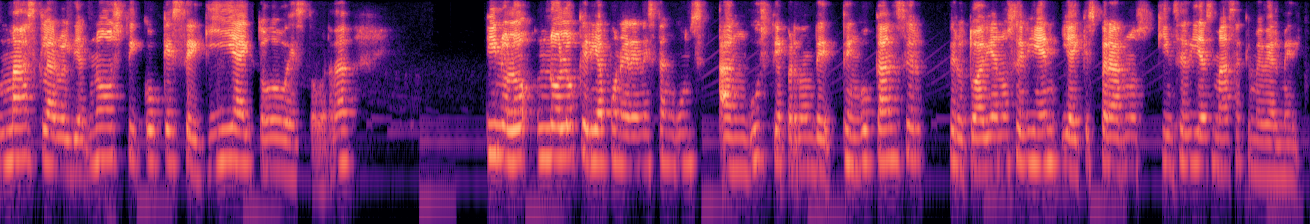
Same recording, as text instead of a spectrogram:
más claro el diagnóstico, que seguía y todo esto, ¿verdad? Y no lo, no lo quería poner en esta angustia, perdón, de tengo cáncer, pero todavía no sé bien y hay que esperarnos 15 días más a que me vea el médico.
